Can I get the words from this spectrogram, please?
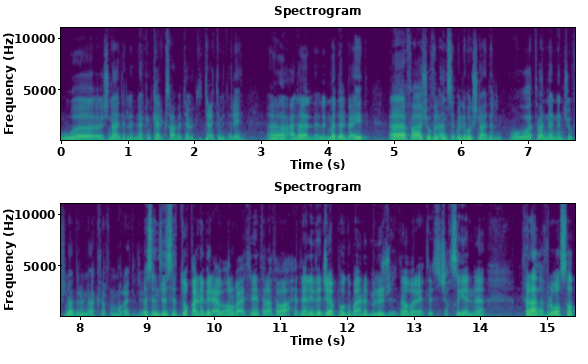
وشنايدرلين لكن كاريك صعبه تعتمد, عليه. على ال- المدى البعيد. آه فأشوف الأنسب اللي هو شنايدرلين وأتمنى أن نشوف شنايدرلين أكثر في المباريات الجاية. بس أنت لسه تتوقع إنه بيلعب 4 2 3 1 لأن إذا جاء بوجبا أنا من وجهة نظري at least شخصيا إنه ثلاثة في الوسط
